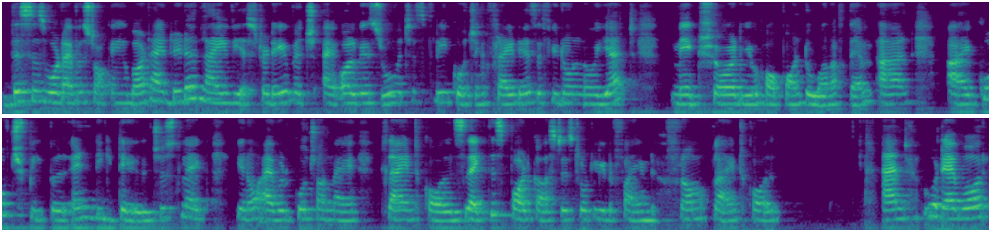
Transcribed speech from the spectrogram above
This is what I was talking about. I did a live yesterday, which I always do, which is free coaching Fridays. If you don't know yet, make sure you hop on to one of them. And I coach people in detail, just like you know, I would coach on my client calls. Like this podcast is totally defined from client call. And whatever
